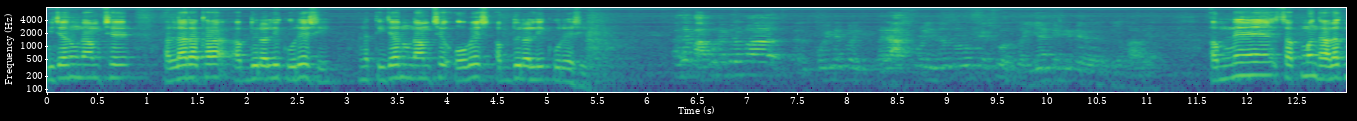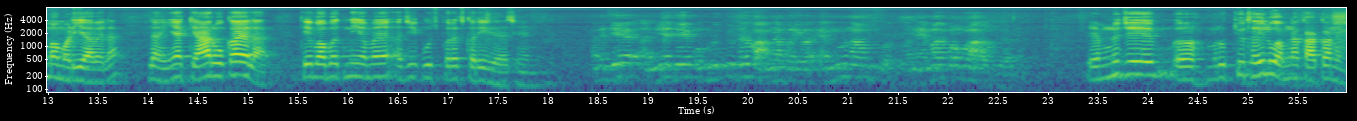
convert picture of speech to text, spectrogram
બીજાનું નામ છે અલ્લારખા અબ્દુલ અલી કુરેશી અને ત્રીજાનું નામ છે ઓવેશ અબ્દુલ અલી કુરેશી. અચ્છા બાપુનગરમાં કોઈને કોઈ આશરો લીધો કે શું હતું અહીંયા કેવી રીતે આવ્યા? અમને સકમંદ હાલતમાં મળી આવેલા એટલે અહીંયા ક્યાં રોકાયેલા તે બાબતની અમે હજી પૂછપરછ કરી રહ્યા છીએ. અને જે અન્ય જે મૃત્યુ થયું આમના પરિવાર એમનું નામ શું હતું? અને એમાં પણ આરોપી એમનું જે મૃત્યુ થયેલું આમના કાકાનું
